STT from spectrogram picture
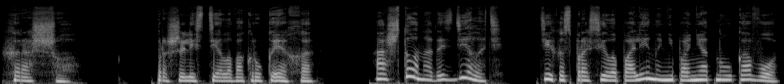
«Хорошо», — прошелестело вокруг эхо. «А что надо сделать?» — тихо спросила Полина непонятно у кого.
